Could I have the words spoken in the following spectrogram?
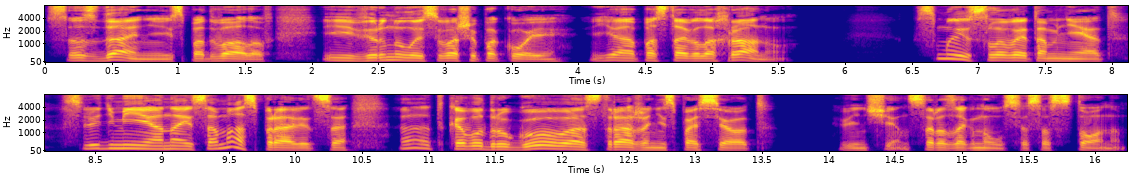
создание из подвалов и вернулась в ваши покои. Я поставил охрану. Смысла в этом нет. С людьми она и сама справится, а от кого другого стража не спасет. Винченцо разогнулся со стоном.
